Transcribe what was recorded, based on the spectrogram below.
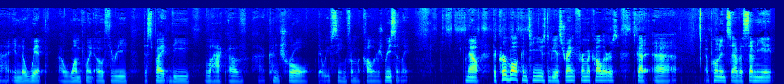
uh, in the whip, a 1.03, despite the lack of uh, control that we've seen from McCullers recently. Now, the curveball continues to be a strength for McCullers. It's got uh, opponents have a 78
